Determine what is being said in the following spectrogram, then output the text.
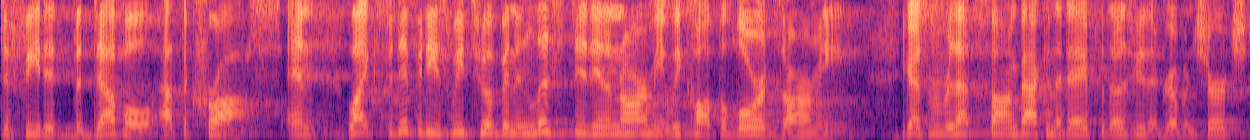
defeated the devil at the cross. And like Phidippides, we too have been enlisted in an army. We call it the Lord's army. You guys remember that song back in the day for those of you that grew up in church?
